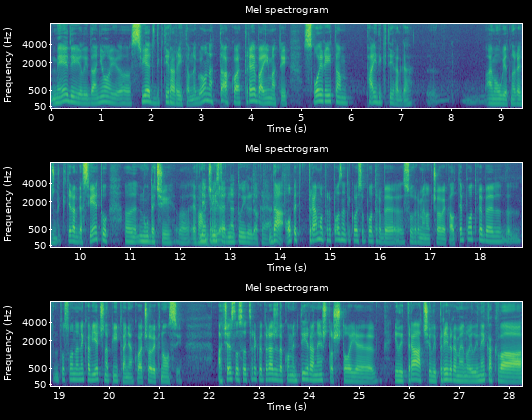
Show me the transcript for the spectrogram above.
mediji ili da njoj svijet diktira ritam, nego ona ta koja treba imati svoj ritam pa i diktirat ga ajmo uvjetno reći, diktirati ga svijetu nudeći evanđelje. Ne pristati na tu igru do kraja. Da, opet trebamo prepoznati koje su potrebe suvremenog čovjeka, ali te potrebe, to su ona neka vječna pitanja koja čovjek nosi. A često se od crkve traži da komentira nešto što je ili trač ili privremeno ili nekakva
